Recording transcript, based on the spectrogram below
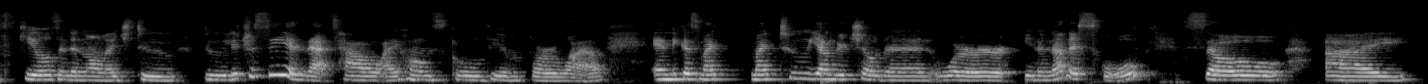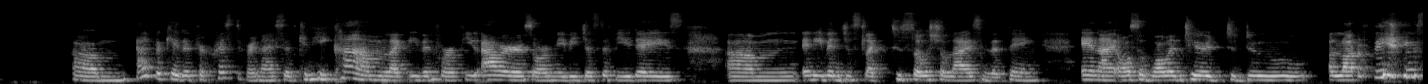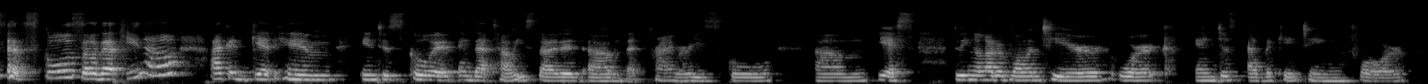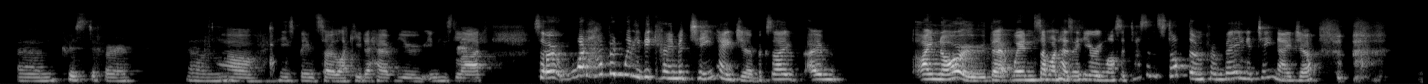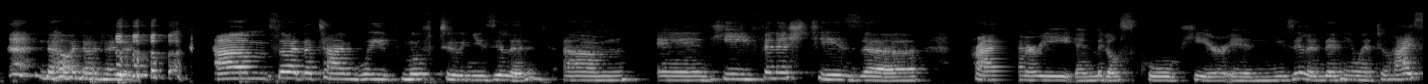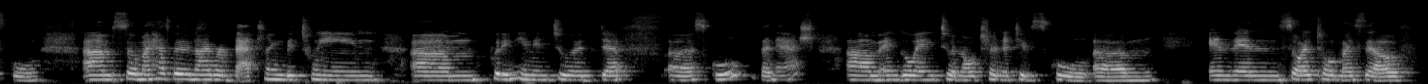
skills and the knowledge to do literacy, and that's how I homeschooled him for a while. And because my my two younger children were in another school, so I um, advocated for Christopher and I said, can he come like even for a few hours or maybe just a few days um, and even just like to socialize and the thing. And I also volunteered to do a lot of things at school so that, you know, I could get him into school. And that's how he started um, at primary school. Um, yes, doing a lot of volunteer work and just advocating for um, Christopher. Um, oh, he's been so lucky to have you in his life. So, what happened when he became a teenager? Because I, I, I know that when someone has a hearing loss, it doesn't stop them from being a teenager. no, no, no, no. um, so at the time we've moved to New Zealand, um, and he finished his uh, primary and middle school here in New Zealand. Then he went to high school. Um, so my husband and I were battling between um, putting him into a deaf uh, school, the Nash, um, and going to an alternative school. Um, and then, so I told myself,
